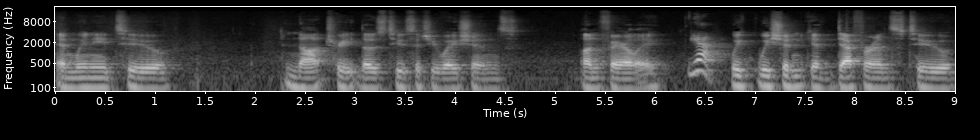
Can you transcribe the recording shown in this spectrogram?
and we need to not treat those two situations unfairly. Yeah. We we shouldn't give deference to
